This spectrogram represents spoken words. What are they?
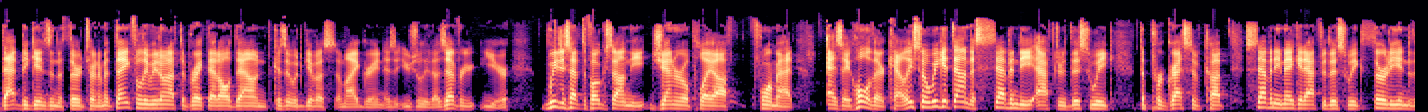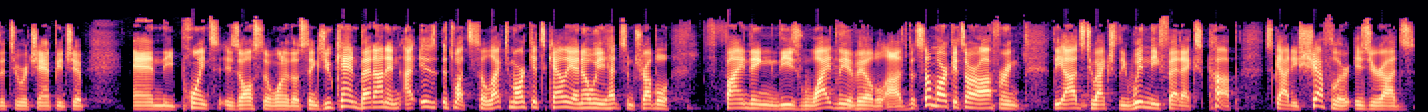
That begins in the third tournament. Thankfully, we don't have to break that all down because it would give us a migraine as it usually does every year. We just have to focus on the general playoff format as a whole there, Kelly. So we get down to 70 after this week, the Progressive Cup. 70 make it after this week, 30 into the Tour Championship. And the points is also one of those things you can bet on. And it's what select markets, Kelly. I know we had some trouble finding these widely available odds, but some markets are offering the odds to actually win the FedEx Cup. Scotty Scheffler is your odds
